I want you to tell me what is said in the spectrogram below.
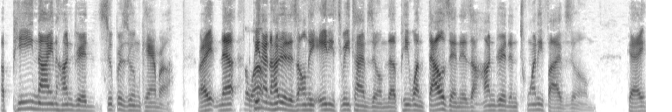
A P900 super zoom camera right? Now oh, wow. P900 is only 83 times zoom. The P1000 is 125 zoom. Okay.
